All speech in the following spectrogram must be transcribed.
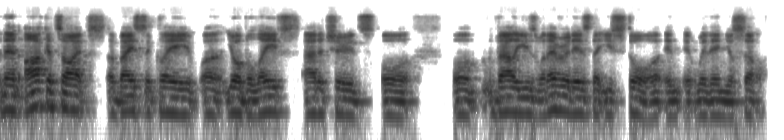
And then archetypes are basically uh, your beliefs, attitudes, or or values, whatever it is that you store in, in within yourself.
